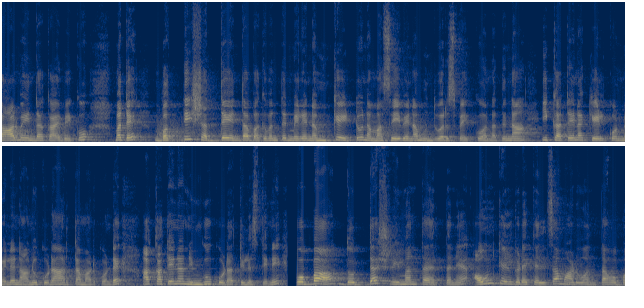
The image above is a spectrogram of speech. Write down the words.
ತಾಳ್ಮೆಯಿಂದ ಕಾಯಬೇಕು, ಮತ್ತು ಭಕ್ತಿ ಶ್ರದ್ಧೆಯಿಂದ ಭಗವಂತನ ಮೇಲೆ ನಂಬಿಕೆ ಇಟ್ಟು ನಮ್ಮ ಸೇವೆನ ಮುಂದುವರಿಸಬೇಕು ಅನ್ನೋದನ್ನು ಈ ಕಥೆನ ಕೇಳ್ಕೊಂಡ್ಮೇಲೆ ನಾನು ಕೂಡ ಅರ್ಥ ಮಾಡಿಕೊಂಡೆ. ಆ ಕಥೆನ ನಿಮಗೂ ಕೂಡ ತಿಳಿಸ್ತೀನಿ. ಒಬ್ಬ ದೊಡ್ಡ ಶ್ರೀಮಂತ ಇರ್ತಾನೆ. ಅವನ ಕೆಳಗಡೆ ಕೆಲಸ ಮಾಡುವಂಥ ಒಬ್ಬ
